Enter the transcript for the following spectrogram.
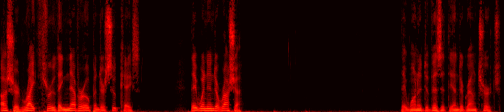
ushered right through. They never opened her suitcase. They went into Russia. They wanted to visit the underground church.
